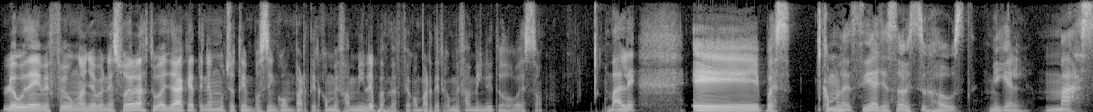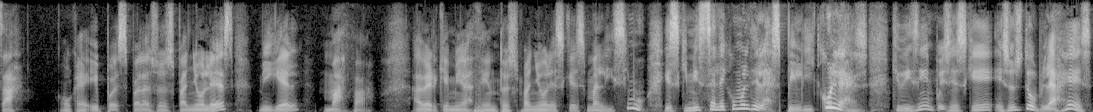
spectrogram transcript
Luego de ahí me fui un año a Venezuela. Estuve allá, que tenía mucho tiempo sin compartir con mi familia. Pues me fui a compartir con mi familia y todo eso. ¿Vale? Eh, pues, como les decía, yo soy su host, Miguel Massa. ¿Ok? Y pues para los españoles, Miguel Maza. A ver, que mi acento español es que es malísimo. Es que me sale como el de las películas. Que dicen, pues es que esos doblajes,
